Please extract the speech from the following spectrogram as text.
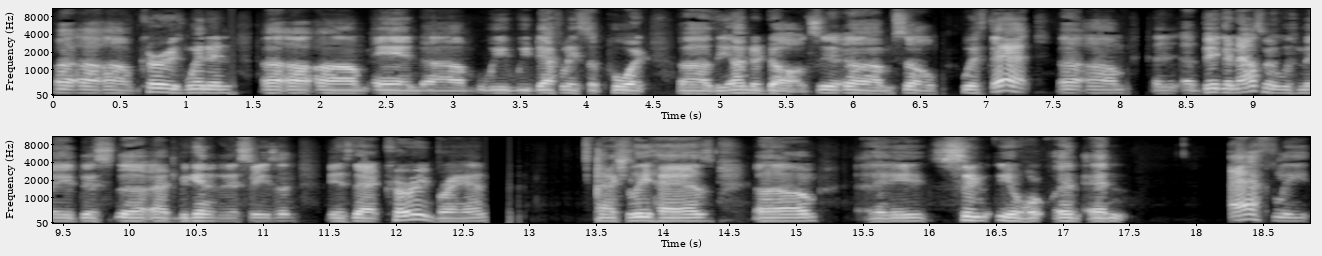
Uh, uh, um, Curry's winning, uh, uh, um, and um, we we definitely support the underdogs. Um, so with that, um, a, a big announcement was made this at the beginning of this season is that Curry brand actually has um, a you know an, an athlete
